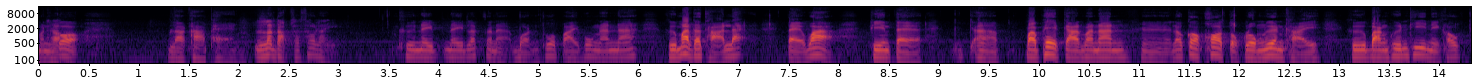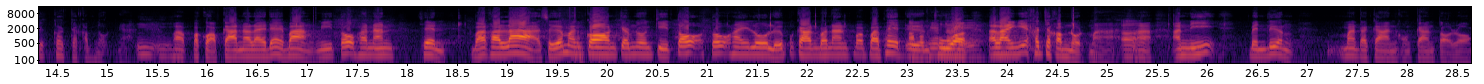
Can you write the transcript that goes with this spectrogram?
มันครับก็ราคาแพง ระดับสักเท่าไหร่ คือในในลักษณะบ่อนทั่วไปพวกนั้นนะ คือมาตรฐานและ แต่ว่าเพียงแต่อ่าประเภทการพนันเอ่อแล้วก็ข้อตกลงเงื่อนไข คือบางพื้นที่เนี่ยเขาจะก็จะกำหนดไงอืมอืม ว่าประกอบการอะไรได้บ้าง มีโต๊ะพนัน เช่น บาคาร่า เสือมังกรจำนวนกี่โต๊ะโต๊ะไฮโล หรือประการพนันประประเภทอื่นเอาประเภททัวร์ไหนอะไรเงี้ยเขาจะกำหนดมาอ่าอ่าอันนี้เป็นเรื่องมาตรการของการต่อรอง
